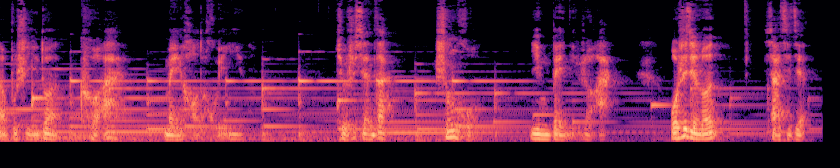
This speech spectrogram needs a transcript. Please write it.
那不是一段可爱、美好的回忆呢？就是现在，生活应被你热爱。我是锦纶。下期见。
